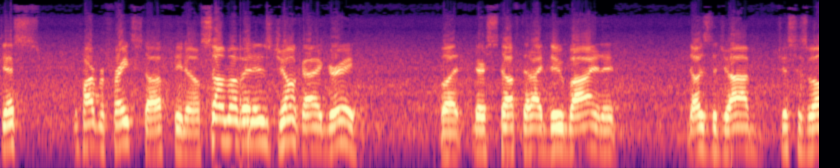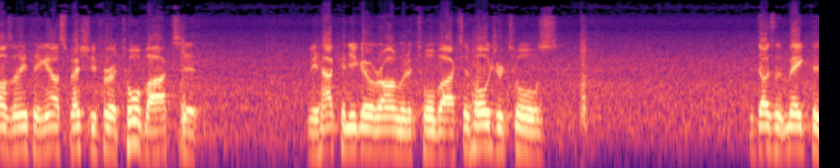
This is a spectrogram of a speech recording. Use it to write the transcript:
just Harbor Freight stuff. You know, some of it is junk. I agree, but there's stuff that I do buy, and it does the job just as well as anything else. Especially for a toolbox, it. I mean, how can you go wrong with a toolbox? It holds your tools. It doesn't make the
